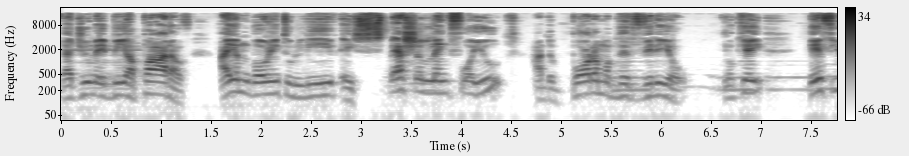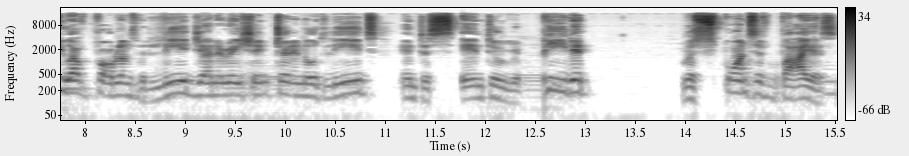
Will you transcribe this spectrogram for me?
that you may be a part of i am going to leave a special link for you at the bottom of this video okay? If you have problems with lead generation turning those leads into into repeated responsive buyers.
